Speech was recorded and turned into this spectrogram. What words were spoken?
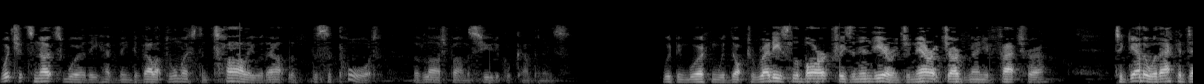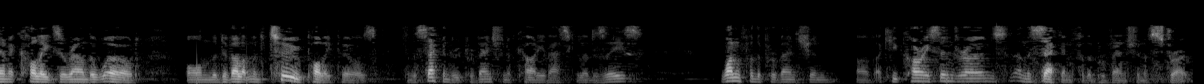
which it's noteworthy have been developed almost entirely without the, the support of large pharmaceutical companies. We've been working with Dr. Reddy's laboratories in India, a generic drug manufacturer, together with academic colleagues around the world on the development of two polypills for the secondary prevention of cardiovascular disease, one for the prevention of acute coronary syndromes, and the second for the prevention of stroke.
